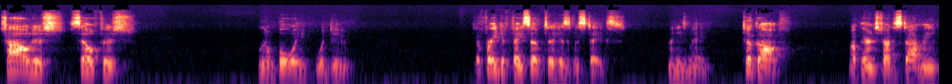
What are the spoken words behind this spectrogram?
childish, selfish little boy would do. Afraid to face up to his mistakes that he's made. Took off. My parents tried to stop me.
